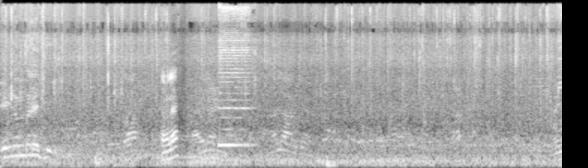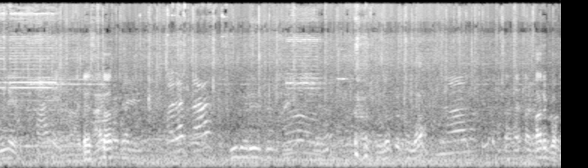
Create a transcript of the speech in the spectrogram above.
एक नंबर आहे ती चांगलं आणले काय आहे? टेस्ट तर अरे बाप.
